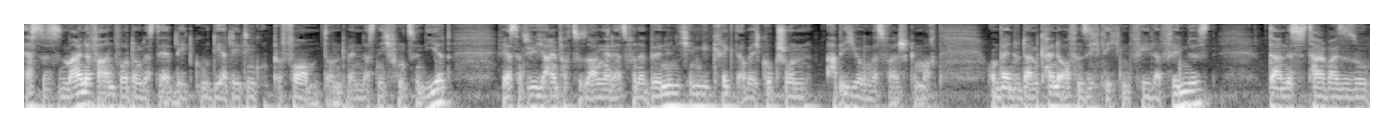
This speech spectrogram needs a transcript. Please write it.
erst ist es meine Verantwortung, dass der Athlet gut, die Athletin gut performt. Und wenn das nicht funktioniert, wäre es natürlich einfach zu sagen, ja, der hat es von der Bühne nicht hingekriegt, aber ich guck schon, habe ich irgendwas falsch gemacht. Und wenn du dann keine offensichtlichen Fehler findest, dann ist es teilweise so,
